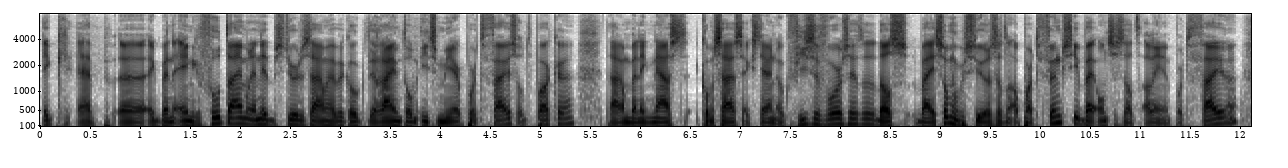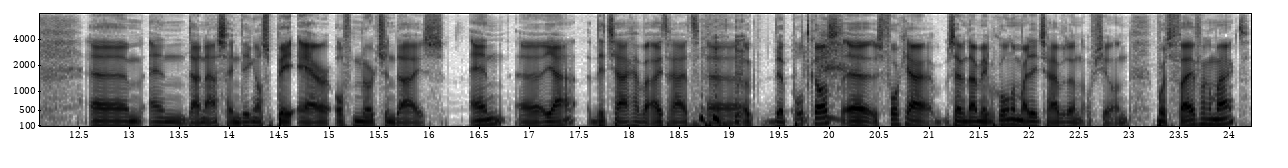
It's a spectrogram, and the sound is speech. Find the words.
ik, heb, uh, ik ben de enige fulltimer in dit bestuur, dus daarom heb ik ook de ruimte om iets meer portefeuilles op te pakken. Daarom ben ik naast commissaris extern ook vicevoorzitter. Dat is, bij sommige besturen is dat een aparte functie, bij ons is dat alleen een portefeuille. Um, en daarnaast zijn dingen als PR of merchandise en uh, ja, dit jaar hebben we uiteraard uh, ook de podcast. Uh, dus vorig jaar zijn we daarmee begonnen, maar dit jaar hebben we er officieel een portefeuille van gemaakt.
